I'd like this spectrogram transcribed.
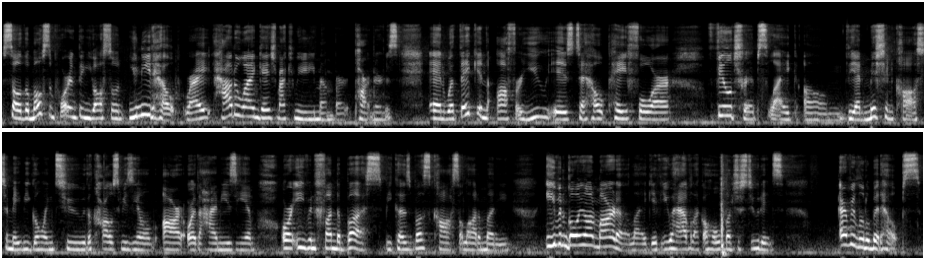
So the most important thing you also you need help, right? How do I engage my community member partners? And what they can offer you is to help pay for field trips like um, the admission cost to maybe going to the Carlos Museum of Art or the High Museum, or even fund a bus because bus costs a lot of money. Even going on MARTA, like if you have like a whole bunch of students, every little bit helps.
